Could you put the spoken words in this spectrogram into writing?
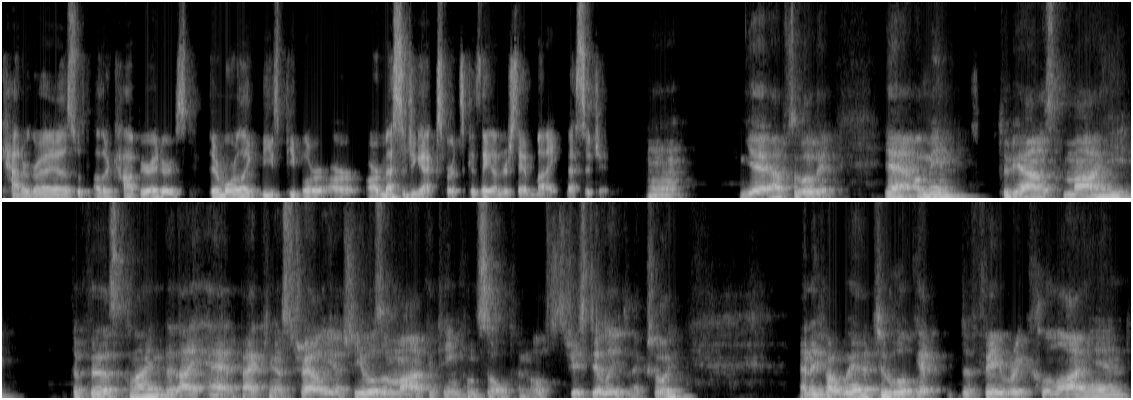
categorize us with other copywriters. They're more like these people are, are, are messaging experts because they understand my messaging. Mm. Yeah, absolutely. Yeah, I mean, to be honest, my the first client that I had back in Australia, she was a marketing consultant, or she still is actually. And if I were to look at the favorite client,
